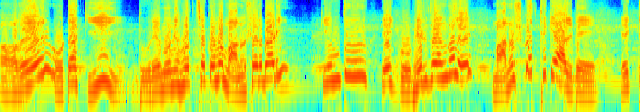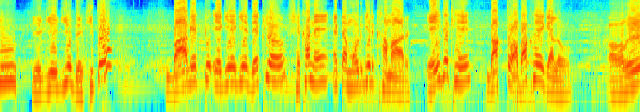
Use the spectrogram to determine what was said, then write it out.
আরে ওটা কি? দূরে মনে হচ্ছে কোনো মানুষের বাড়ি। কিন্তু এই গভীর জঙ্গলে মানুষ থেকে আসবে? একটু এগিয়ে গিয়ে দেখি তো। বাঘ একটু এগিয়ে গিয়ে দেখল সেখানে একটা মুরগির খামার। এই দেখে বাঘ তো অবাক হয়ে গেল। আরে,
